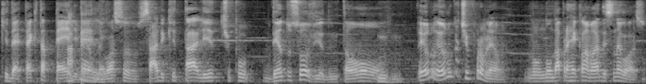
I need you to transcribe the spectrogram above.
que detecta a pele, a pele. O negócio sabe que tá ali, tipo, dentro do seu ouvido. Então, uhum. Eu, eu nunca tive problema. Não, não dá para reclamar desse negócio.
